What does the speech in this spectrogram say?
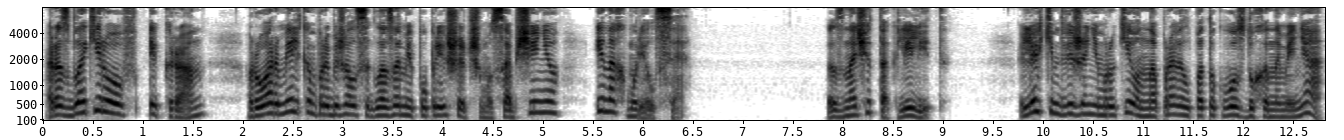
Разблокировав экран, Руар мельком пробежался глазами по пришедшему сообщению и нахмурился. «Значит так, Лилит». Легким движением руки он направил поток воздуха на меня,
